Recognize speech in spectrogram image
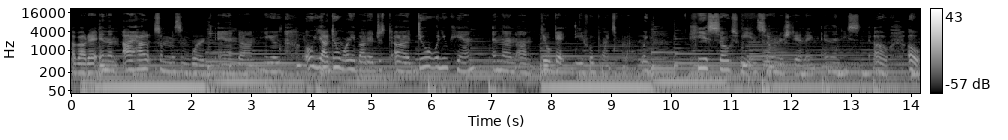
about it. And then I had some missing work, and um, he goes, "Oh yeah, don't worry about it. Just uh, do it when you can, and then um, you'll get the full points for that." Like, he is so sweet and so understanding. And then he's, oh, oh,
